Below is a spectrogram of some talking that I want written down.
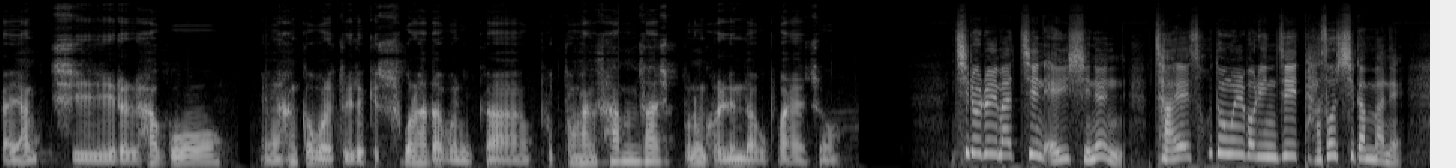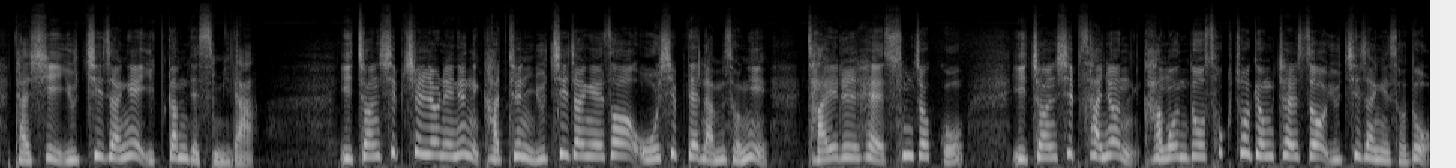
그러니까 양치를 하고 예, 한꺼번에 또 이렇게 수거를 하다 보니까 보통 한 3, 40분은 걸린다고 봐야죠. 치료를 마친 A씨는 자해 소동을 벌인 지 5시간 만에 다시 유치장에 입감됐습니다. 2017년에는 같은 유치장에서 50대 남성이 자해를 해 숨졌고 2014년 강원도 속초경찰서 유치장에서도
